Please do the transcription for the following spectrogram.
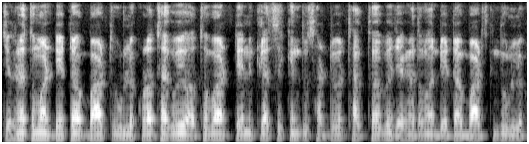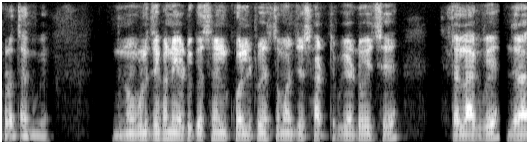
যেখানে তোমার ডেট অফ বার্থ উল্লেখ করা থাকবে, অথবা টেন ক্লাসে কিন্তু সার্টিফিকেট থাকতে হবে, যেখানে তোমার ডেট অফ বার্থ কিন্তু উল্লেখ করা থাকবে। দু নম্বর যেখানে এডুকেশনাল কোয়ালিফিকেশন তোমার যে সার্টিফিকেট রয়েছে, সেটা লাগবে। যারা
